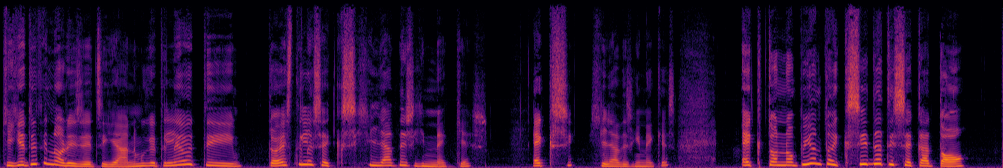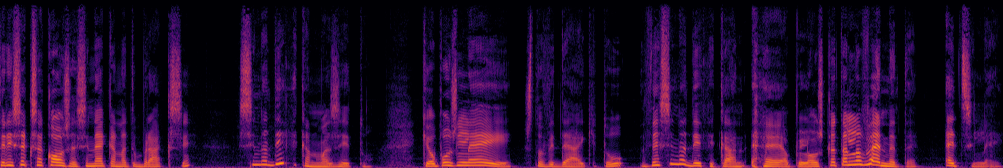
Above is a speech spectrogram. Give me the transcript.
Και γιατί την ορίζει έτσι, Γιάννη μου, γιατί λέει ότι το έστειλε σε 6.000 γυναίκες. 6.000 γυναίκες, εκ των οποίων το 60% 3.600 συνέκανα την πράξη συναντήθηκαν μαζί του. Και όπως λέει στο βιντεάκι του, δεν συναντήθηκαν, ε, απλώς καταλαβαίνετε. Έτσι λέει.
